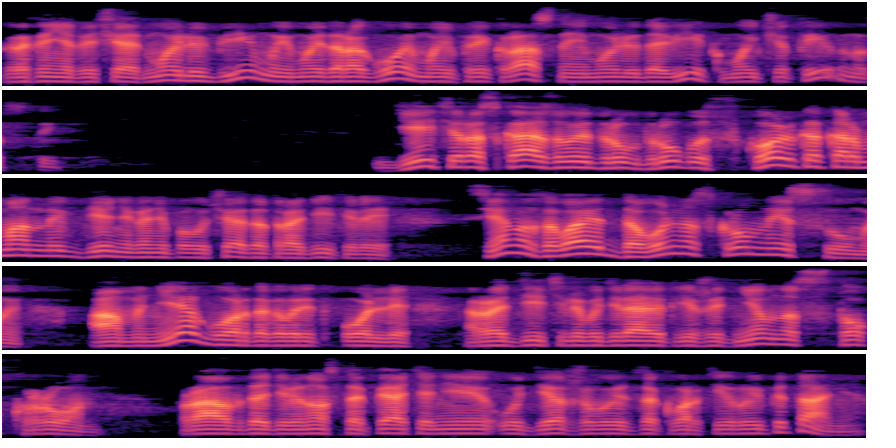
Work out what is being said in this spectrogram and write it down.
Графиня отвечает, «Мой любимый, мой дорогой, мой прекрасный, мой Людовик, мой четырнадцатый». Дети рассказывают друг другу, сколько карманных денег они получают от родителей. Все называют довольно скромные суммы. А мне, гордо говорит Олли, родители выделяют ежедневно 100 крон. Правда, 95 они удерживают за квартиру и питание.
